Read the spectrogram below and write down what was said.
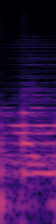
Música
